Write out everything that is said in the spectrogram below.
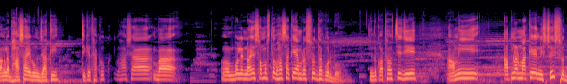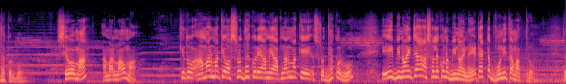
বাংলা ভাষা এবং জাতি টিকে থাকুক। ভাষা বা বলে নয়, সমস্ত ভাষাকে আমরা শ্রদ্ধা করব। কিন্তু কথা হচ্ছে যে, আমি আপনার মাকে নিশ্চয়ই শ্রদ্ধা করব। সেও মা, আমার মাও মা কিন্তু আমার মাকে অশ্রদ্ধা করে আমি আপনার মাকে শ্রদ্ধা করব, এই বিনয়টা আসলে কোনো বিনয় নয়, এটা একটা ভনিতা মাত্র তো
